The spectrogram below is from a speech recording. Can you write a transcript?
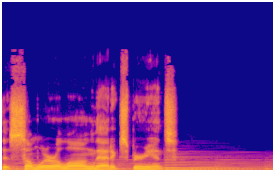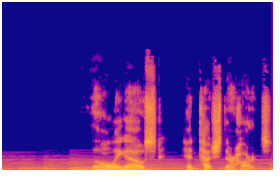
That somewhere along that experience, the Holy Ghost had touched their hearts.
